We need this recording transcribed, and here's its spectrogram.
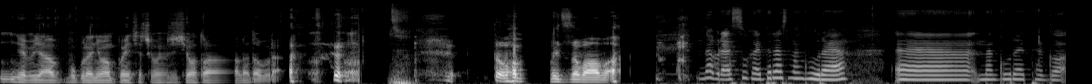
Nie wiem, ja w ogóle nie mam pojęcia, czy chodzi ci o to, ale dobra. To ma być zabawa. Dobra, słuchaj, teraz na górę. E, na górę tego.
